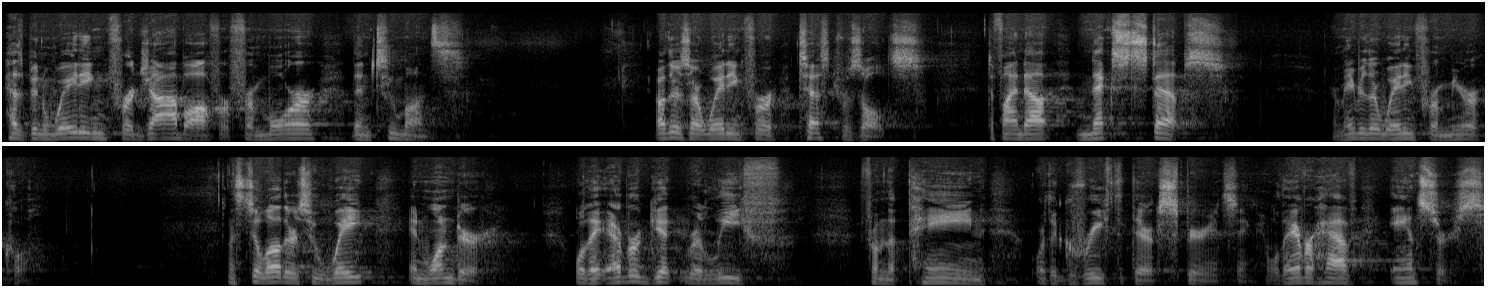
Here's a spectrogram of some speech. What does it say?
has been waiting for a job offer for more than two months. Others are waiting for test results to find out next steps, or maybe they're waiting for a miracle. And still others who wait and wonder will they ever get relief from the pain or the grief that they're experiencing? Will they ever have answers?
